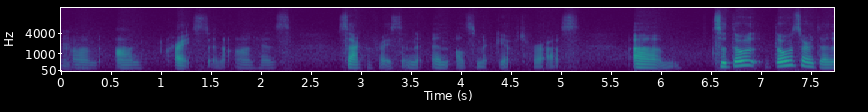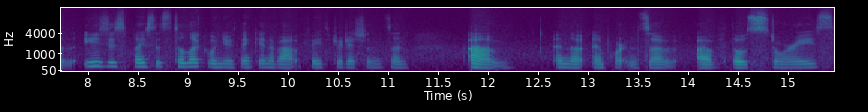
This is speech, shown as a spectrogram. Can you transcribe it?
Mhm. um, on Christ and on his sacrifice and, and ultimate gift for us. Um, so those those are the easiest places to look when you're thinking about faith traditions and um, and the importance of, of those stories.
